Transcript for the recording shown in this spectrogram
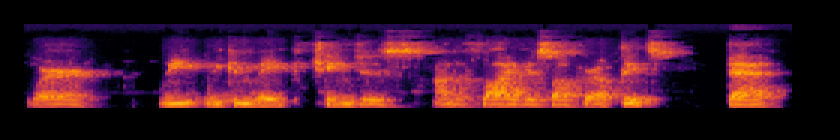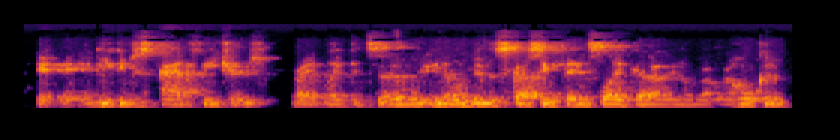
where we we can make changes on the fly via software updates that if you can just add features, right? Like it's, uh, you know, we've been discussing things like, uh, you know, Rahul can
